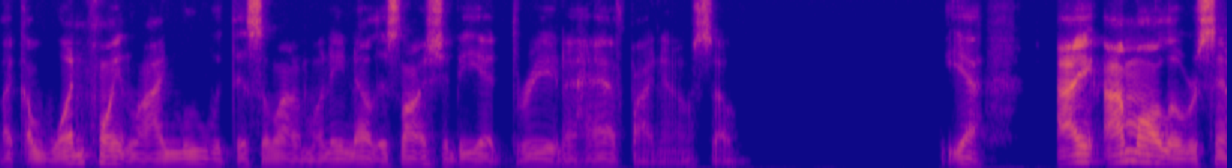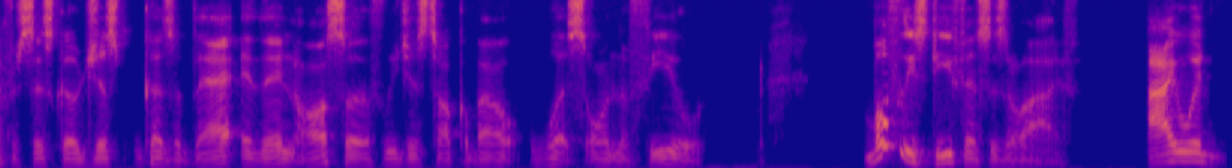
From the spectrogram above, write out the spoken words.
Like a one point line move with this amount of money, no, this line should be at three and a half by now. So yeah, I I'm all over San Francisco just because of that, and then also if we just talk about what's on the field, both of these defenses are live. I would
